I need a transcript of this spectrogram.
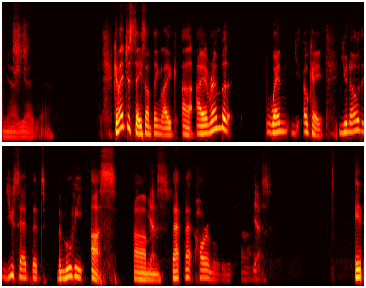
Yeah, yeah, yeah. Can I just say something? Like, uh, I remember when. Okay, you know that you said that the movie Us. Um, Yes. That that horror movie. Uh, yes. It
